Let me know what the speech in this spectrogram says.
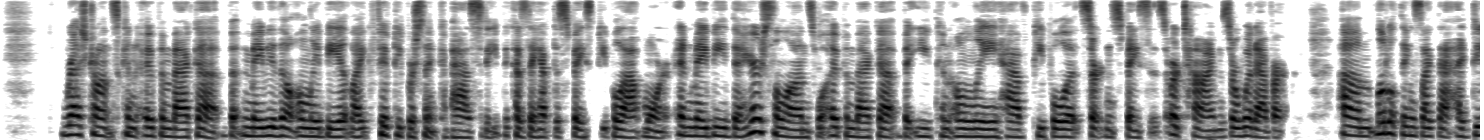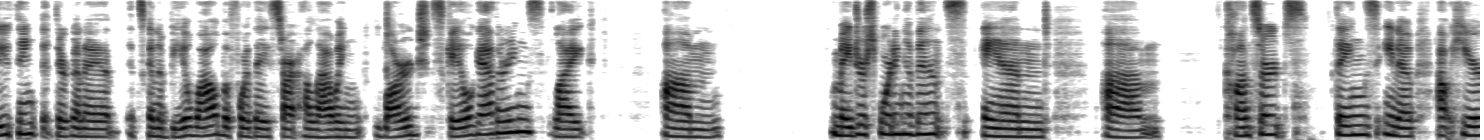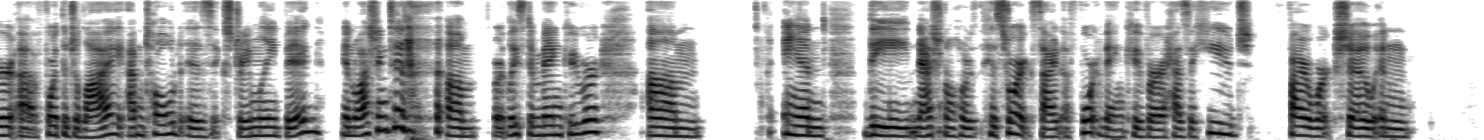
restaurants can open back up, but maybe they'll only be at like 50% capacity because they have to space people out more. And maybe the hair salons will open back up, but you can only have people at certain spaces or times or whatever. Um, little things like that. I do think that they're to, it's to be a while before they start allowing large scale gatherings like um, major sporting events and um, concerts things you know out here uh, fourth of july i'm told is extremely big in washington um, or at least in vancouver um, and the national historic site of fort vancouver has a huge fireworks show and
